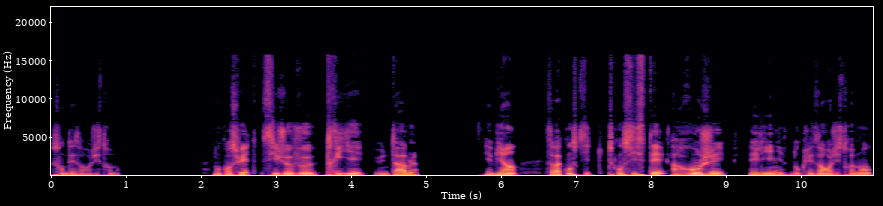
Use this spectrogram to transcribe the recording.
sont des enregistrements. Donc ensuite, si je veux trier une table, eh bien, ça va consister à ranger les lignes, donc les enregistrements,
